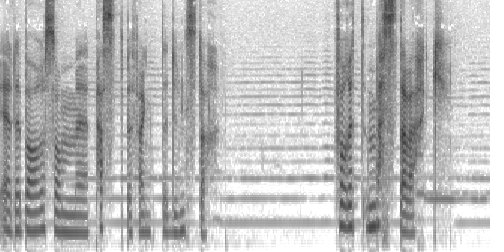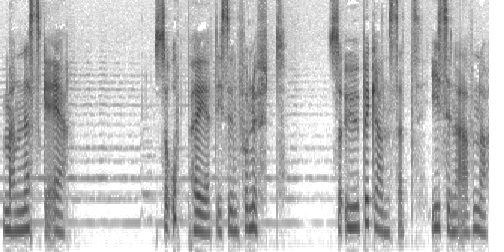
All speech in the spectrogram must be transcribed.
er det bare som eh, pestbefengte dunster. For et mesterverk mennesket er. Så opphøyet i sin fornuft, så ubegrenset i sine evner,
